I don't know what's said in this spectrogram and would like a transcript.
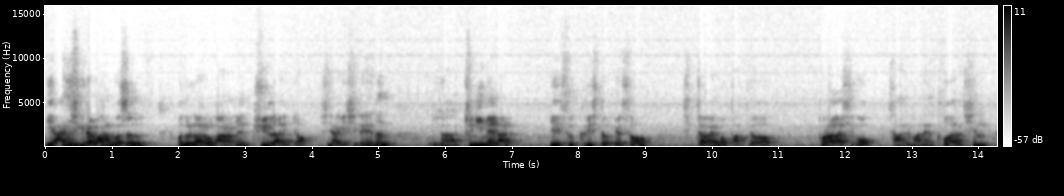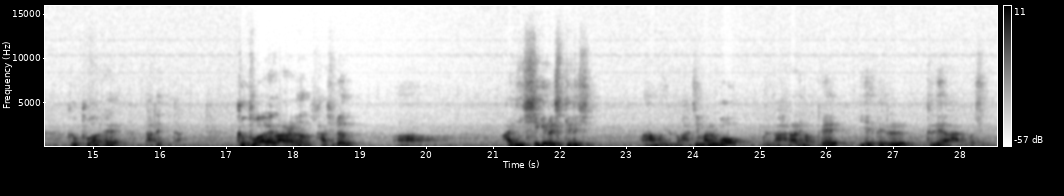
이 안식이라고 하는 것은 오늘날로 말하면 주일날이죠. 신약의 시대에는 우리가 주님의 날, 예수 그리스도께서 십자가에 못 박혀 돌아가시고 사흘 만에 부활하신 그 부활의 날입니다. 그 부활의 날에는 사실은 아, 안식일을 지키듯이 아무 일도 하지 말고 우리가 하나님 앞에 예배를 드려야 하는 것입니다.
